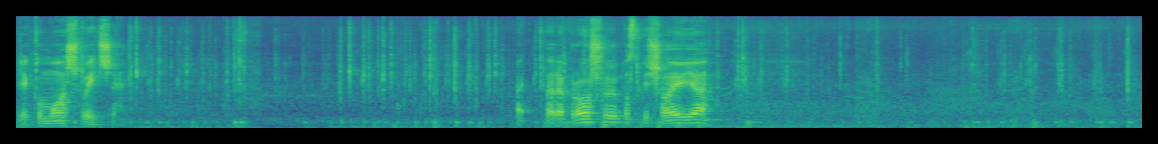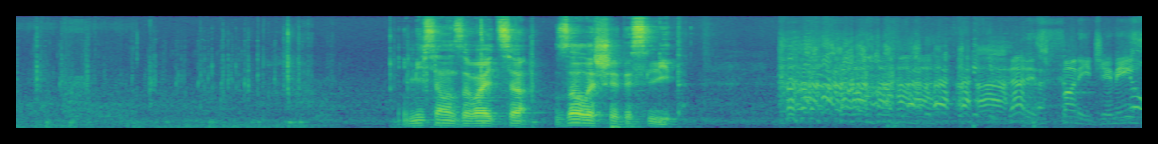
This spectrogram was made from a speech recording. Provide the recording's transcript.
Якомога швидше. Перепрошую, поспішаю я. І місія називається Залишити слід. That is funny, Jimmy. No,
